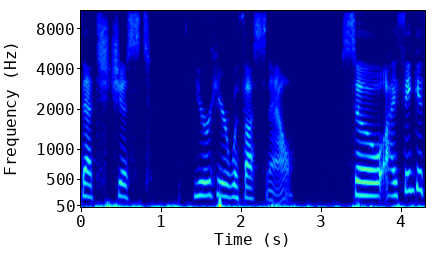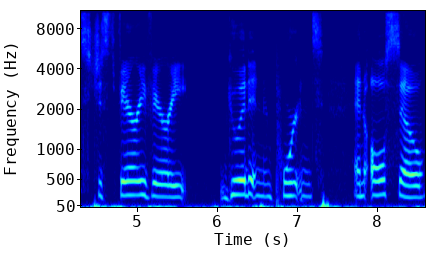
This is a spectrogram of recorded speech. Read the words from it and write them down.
that's just you're here with us now. So I think it's just very, very good and important. And also,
